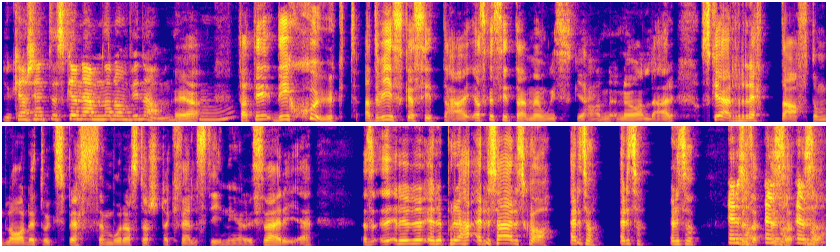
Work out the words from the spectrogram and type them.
du kanske inte ska nämna dem vid namn. Ja. Mm. För att det, det är sjukt att vi ska sitta här. Jag ska sitta här med en whisky i hand, en öl där. Och ska jag rätta Aftonbladet och Expressen, våra största kvällstidningar i Sverige. Alltså, är, det, är, det på det här, är det så här det ska vara? Är det så? Är det så? Är det så? Är det så? Är det så? Är det så?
